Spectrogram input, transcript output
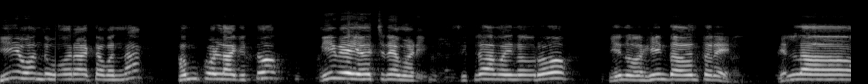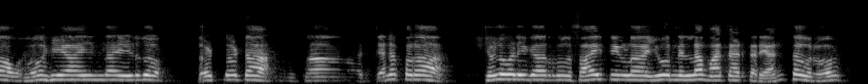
ಈ ಒಂದು ಹೋರಾಟವನ್ನ ಹಮ್ಮಿಕೊಳ್ಳಾಗಿತ್ತು ನೀವೇ ಯೋಚನೆ ಮಾಡಿ. ಸಿದ್ದರಾಮಯ್ಯನವರು ಏನು ಅಹಿಂದ ಅಂತಾರೆ. ಎಲ್ಲ ಲೋಹಿಯಿಂದ ಹಿಡಿದು ದೊಡ್ಡ ದೊಡ್ಡ ಜನಪರ ಚಳುವಳಿಗಾರರು, ಸಾಹಿತಿಗಳು ಇವ್ರನ್ನೆಲ್ಲ ಮಾತಾಡ್ತಾರೆ. ಅಂತವ್ರು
